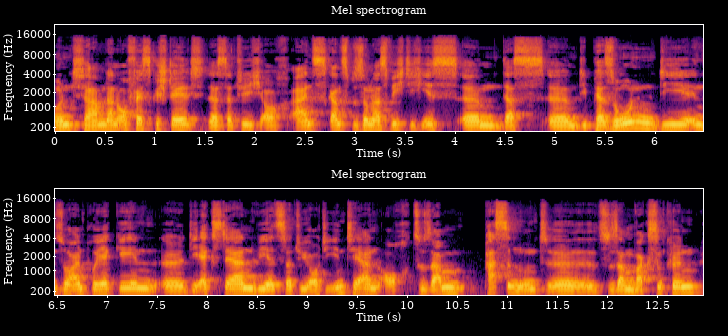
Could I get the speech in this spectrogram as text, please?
und haben dann auch festgestellt, dass natürlich auch eins ganz besonders wichtig ist, ähm, dass ähm, die Personen, die in so ein Projekt gehen, äh, die externen, wie jetzt natürlich auch die internen, auch zusammenpassen und äh, zusammen wachsen können.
